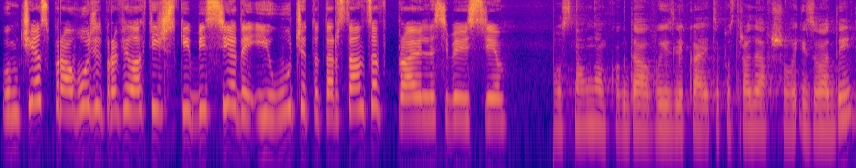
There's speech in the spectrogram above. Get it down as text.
В МЧС проводит профилактические беседы и учат татарстанцев правильно себя вести. В основном, когда вы извлекаете пострадавшего из воды,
